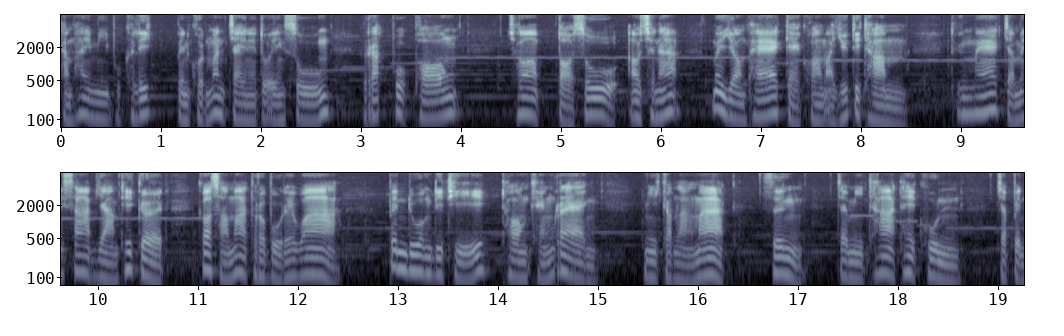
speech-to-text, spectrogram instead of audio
ทำให้มีบุคลิกเป็นคนมั่นใจในตัวเองสูง รักพวกพ้อง ชอบต่อสู้ เอาชนะไม่ยอมแพ้แก่ความอายุติธรรม ถึงแม้จะไม่ทราบยามที่เกิด ก็สามารถระบุได้ว่า เป็นดวงดีถีทองแข็งแรง มีกำลังมาก ซึ่ง จะมีธาตุให้คุณจะเป็น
